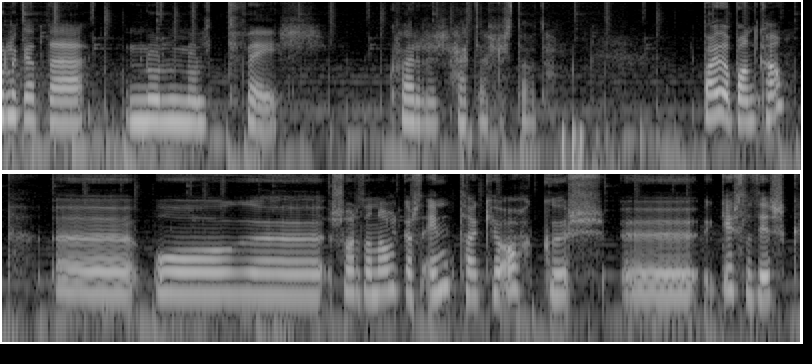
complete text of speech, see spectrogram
Skúlagata 002 Hvar er hægt að hlusta á þetta? Bæða bandkamp uh, og uh, svo er þetta nálgast eintak hjá okkur uh, geisladisk.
